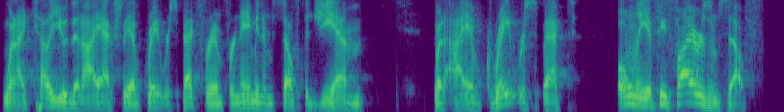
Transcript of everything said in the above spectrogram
when I tell you that I actually have great respect for him for naming himself the GM, but I have great respect only if he fires himself.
